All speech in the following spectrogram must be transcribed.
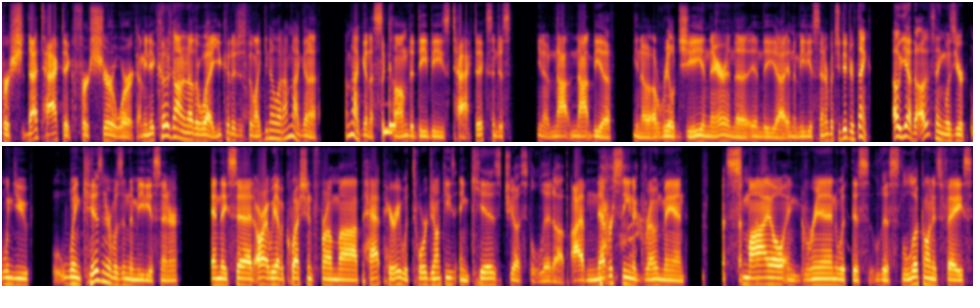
for sh- that tactic for sure worked. I mean, it could have gone another way. You could have just been like, you know what, I'm not gonna, I'm not gonna succumb to DB's tactics and just, you know, not not be a, you know, a real G in there in the in the uh, in the media center. But you did your thing. Oh yeah, the other thing was your when you when Kisner was in the media center and they said, all right, we have a question from uh, Pat Perry with Tour Junkies, and Kiz just lit up. I've never seen a grown man smile and grin with this this look on his face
